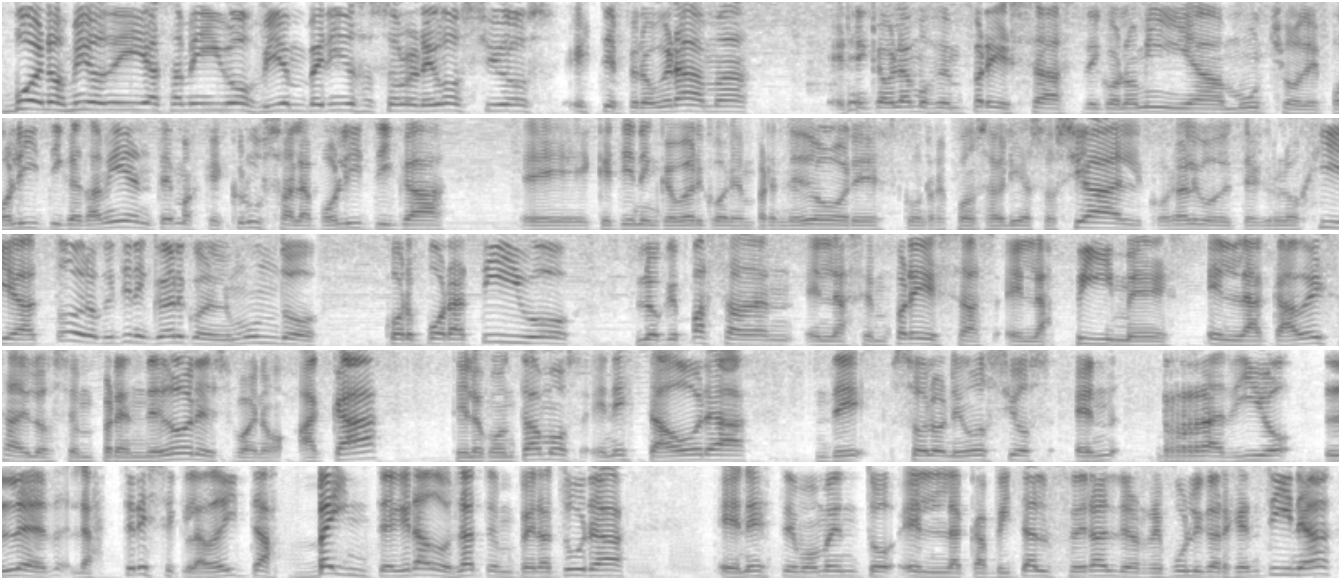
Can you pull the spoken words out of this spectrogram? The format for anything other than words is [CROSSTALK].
Buenos días amigos, bienvenidos a Solo Negocios, este programa en el que hablamos de empresas, de economía, mucho de política también, temas que cruzan la política, eh, que tienen que ver con emprendedores, con responsabilidad social, con algo de tecnología, todo lo que tiene que ver con el mundo corporativo, lo que pasa en, las empresas, en las pymes, en la cabeza de los emprendedores. Bueno, acá te lo contamos en esta hora de Solo Negocios en Radio LED. Las 13 clavaditas, 20 grados la temperatura en este momento en la capital federal de la República Argentina.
